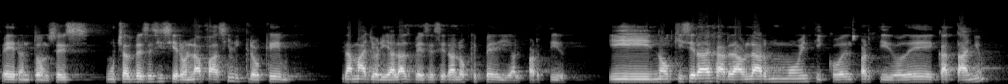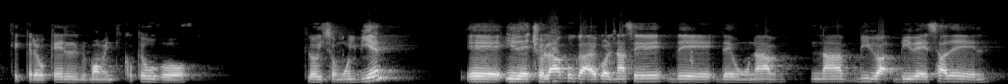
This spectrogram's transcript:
pero entonces muchas veces hicieron la fácil y creo que la mayoría de las veces era lo que pedía el partido. Y no quisiera dejar de hablar un momentico del partido de Cataño, que creo que el momentico que jugó lo hizo muy bien. Eh, y de hecho la jugada de gol nace de, de una, una viveza de él,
